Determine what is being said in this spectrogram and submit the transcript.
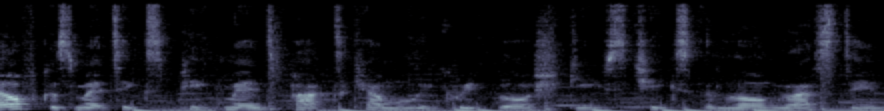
e.l.f. Cosmetics Pigment Packed Camo Liquid Blush gives cheeks a long-lasting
